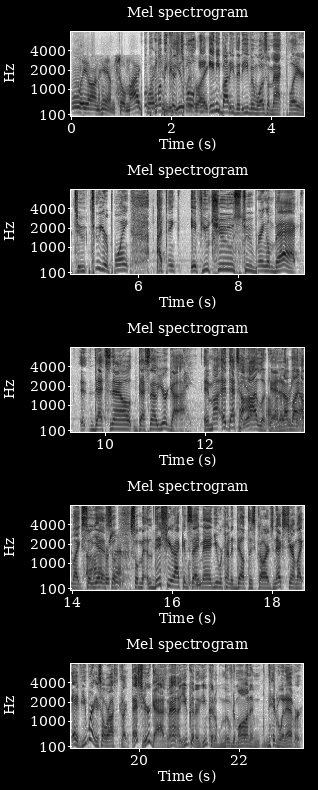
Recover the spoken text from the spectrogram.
fully on him. So my question well, to because you Joel, is like, anybody that even was a Mack player, to to your point, I think if you choose to bring them back, that's now that's now your guy. And my eh, that's how Yeah, I look at it. I'm like I'm like so yeah. So 100%. so this year I can say, man, you were kind of dealt these cards. Next year I'm like, hey, if you bring this whole roster, like that's your guys now. You could have you could have moved them on and did whatever.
